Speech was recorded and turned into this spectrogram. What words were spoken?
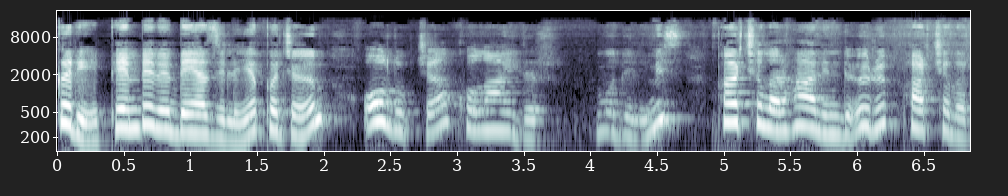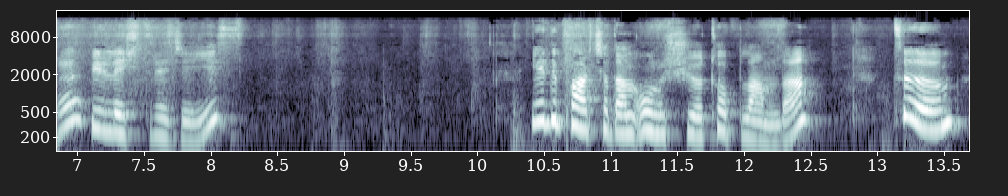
Gri, pembe ve beyaz ile yapacağım. Oldukça kolaydır modelimiz. Parçalar halinde örüp parçaları birleştireceğiz. 7 parçadan oluşuyor toplamda. Tığım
